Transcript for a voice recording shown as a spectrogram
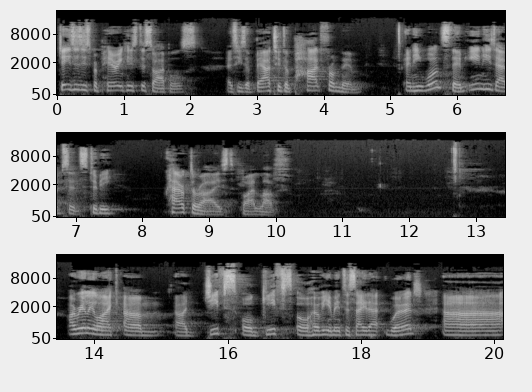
Jesus is preparing his disciples as he's about to depart from them, and he wants them in his absence to be characterized by love. I really like um, uh, GIFs or GIFs or however you're meant to say that word. Uh,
